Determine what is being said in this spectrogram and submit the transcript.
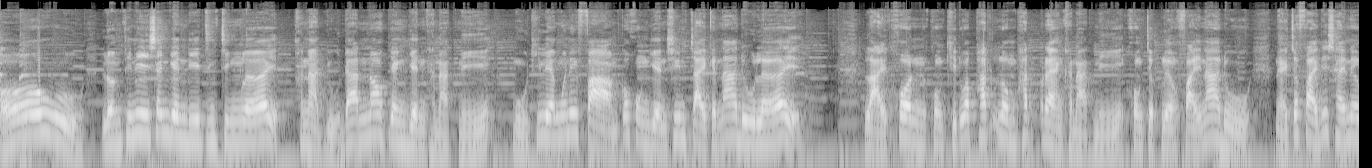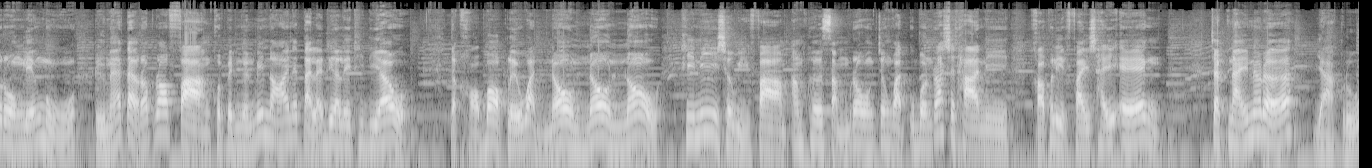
โอ้ลมที่นี่ช่างเย็นดีจริง ๆ เลย ขนาดอยู่ด้านนอกยังเย็นขนาดนี้ หมูที่เลี้ยงไว้ในฟาร์มก็คงเย็นชื่นใจกันน่าดูเลย หลายคนคงคิดว่าพัดลมพัดแรงขนาดนี้ คงจะเปลืองไฟน่าดู ไหนจะไฟที่ใช้ในโรงเลี้ยงหมู หรือแม้แต่รอบๆฟางคนเป็นเงินไม่น้อยในแต่ละเดือนเลยทีเดียวแต่ขอบอกเลยว่า no no no ที่นี่ชวีฟาร์ม อำเภอสำโรงจังหวัดอุบลราชธานี เขาผลิตไฟใช้เอง จากไหนนะเหรอ อยากรู้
